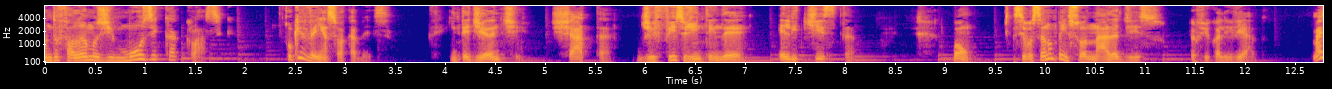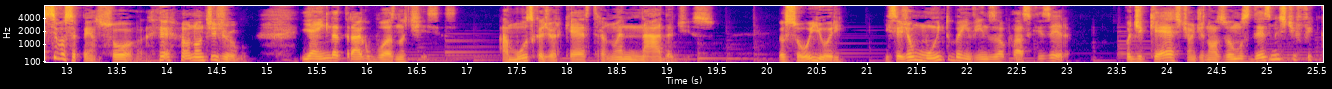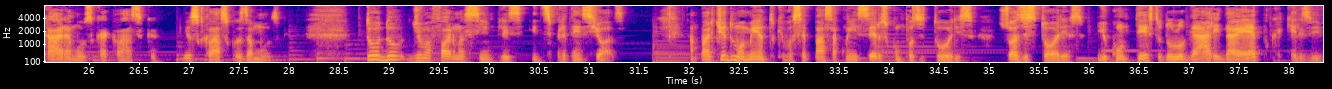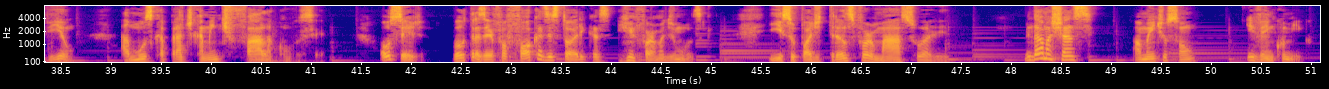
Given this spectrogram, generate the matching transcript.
Quando falamos de música clássica, o que vem à sua cabeça? Entediante? Chata? Difícil de entender? Elitista? Bom, se você não pensou nada disso, eu fico aliviado. Mas se você pensou, eu não te julgo. E ainda trago boas notícias. A música de orquestra não é nada disso. Eu sou o Yuri e sejam muito bem-vindos ao Classiquizeira, podcast onde nós vamos desmistificar a música clássica e os clássicos da música. Tudo de uma forma simples e despretensiosa. A partir do momento que você passa a conhecer os compositores, suas histórias e o contexto do lugar e da época que eles viviam, a música praticamente fala com você. Ou seja, Vou trazer fofocas históricas em forma de música. E isso pode transformar a sua vida. Me dá uma chance, aumente o som e vem comigo.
